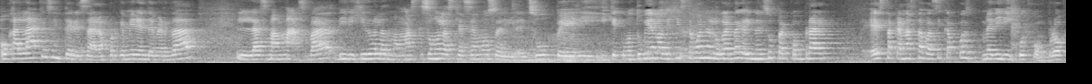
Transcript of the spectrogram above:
ojalá que se interesaran, porque miren, de verdad las mamás, va dirigido a las mamás que somos las que hacemos el, súper y, que como tú bien lo dijiste, bueno, en lugar de en el súper comprar esta canasta básica, pues me dirijo y compro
